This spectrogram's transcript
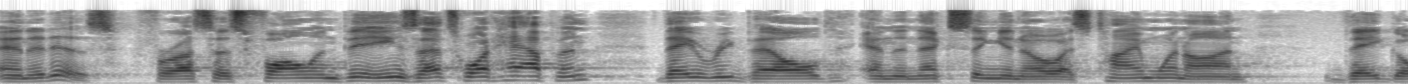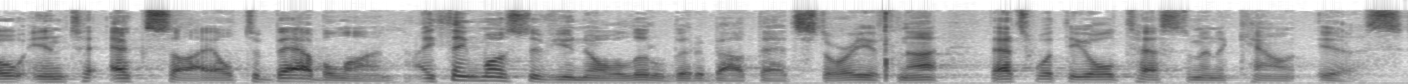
And it is. For us as fallen beings, that's what happened. They rebelled, and the next thing you know, as time went on, they go into exile to Babylon. I think most of you know a little bit about that story. If not, that's what the Old Testament account is.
